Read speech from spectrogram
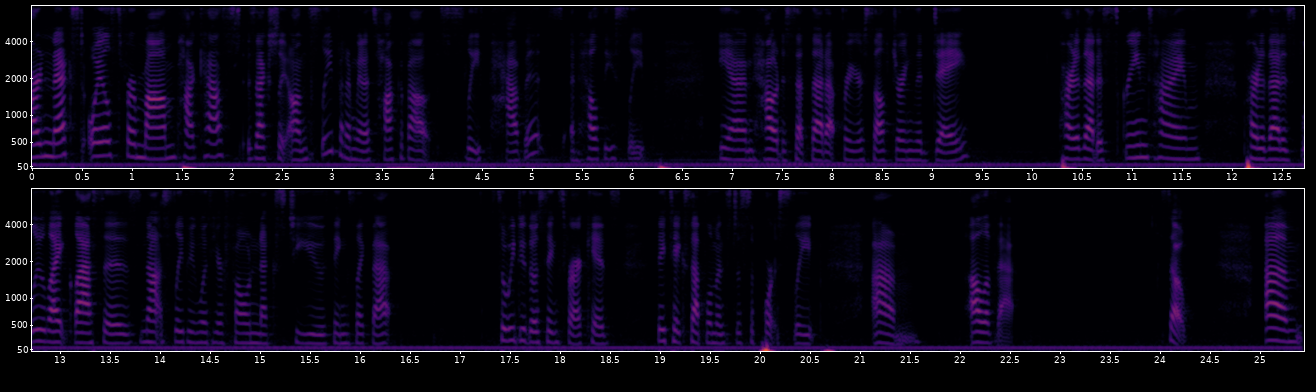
our next Oils for Mom podcast is actually on sleep, and I'm going to talk about sleep habits and healthy sleep and how to set that up for yourself during the day. Part of that is screen time, part of that is blue light glasses, not sleeping with your phone next to you, things like that. So we do those things for our kids. They take supplements to support sleep, um, all of that. So, um,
